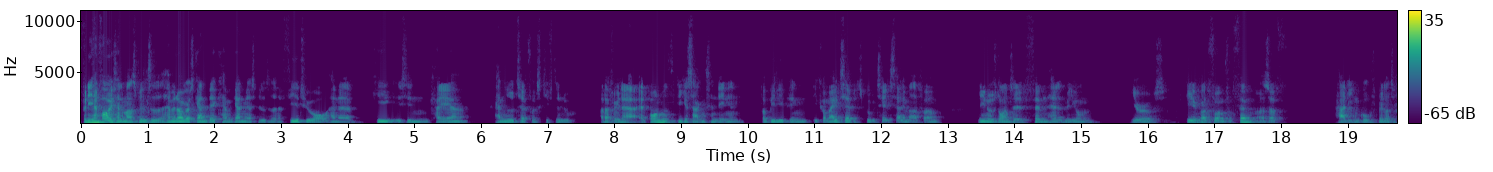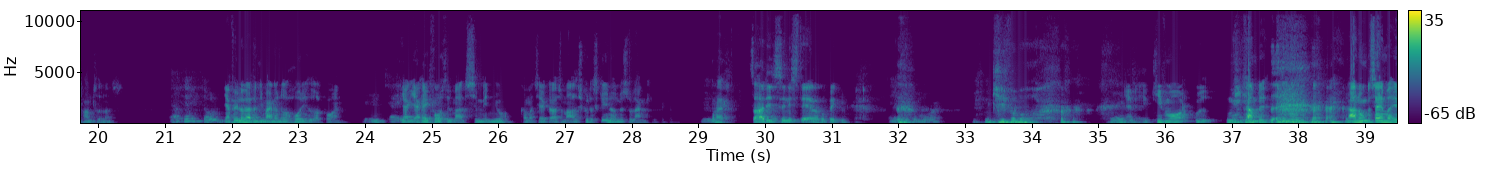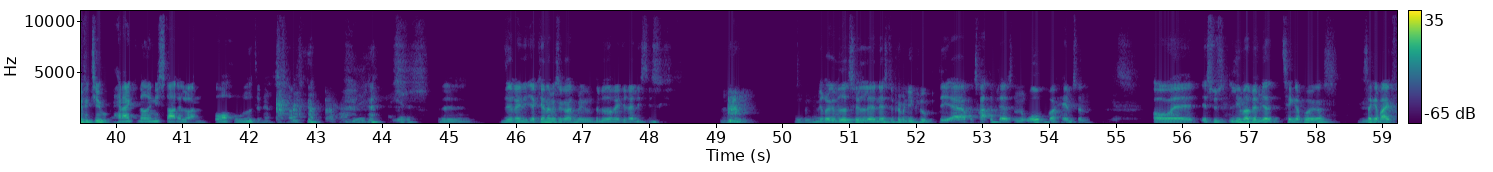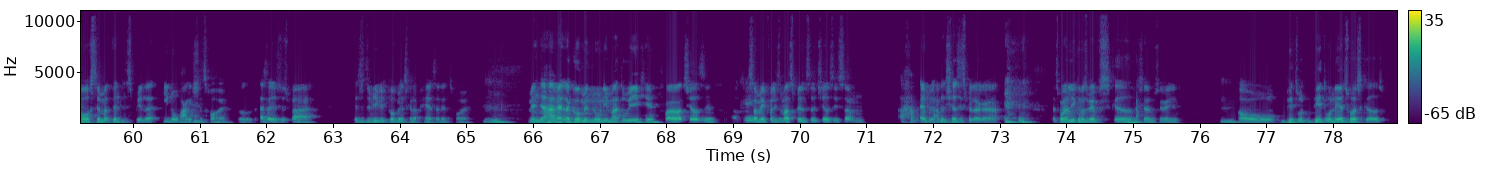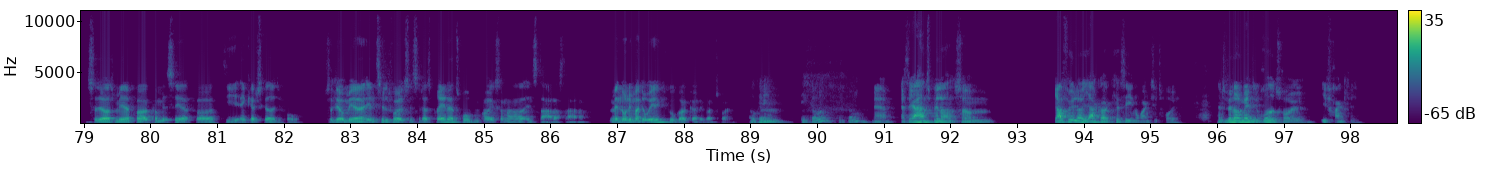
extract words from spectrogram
Fordi han får ikke særlig meget spilletid. Han vil nok også gerne væk. Han vil gerne mere spilletid. Han er 24 år. Han er peak i sin karriere. Han er nødt til at få et skifte nu. Og der føler jeg, at Bournemouth, de kan sagtens hente en ind for billige penge. De kommer ikke til at skulle betale særlig meget for ham. Lige nu står han til 5,5 millioner euros. De kan Mm. godt få ham for 5, og så har de en god spiller til fremtiden også. Ja, okay. Dårligt. Jeg føler i hvert fald, at de mangler noget hurtighed op foran. Mm. Jeg, Jeg, jeg kan ikke forestille mig, at Semenyo kommer til at gøre så meget. Skulle der ske noget med Solanke, for eksempel? Mm. Nej. Så har de Sinistera på bænken. Eller Kiefer Moore. Giv for mor. Det er Ja, Moore ud. Ni kampe. Der er nogen, der sagde, at han var effektiv. Han har ikke været inde i startelveren overhovedet den her sæson. Det er øh, Det er rigtigt. Jeg kender ikke så godt, men det lyder rigtig realistisk. mm. Vi rykker videre til øh, næste Premier League klub. Det er på 13. pladsen Wolverhampton. Yes. Og øh, jeg synes lige meget, hvem jeg tænker på, ikke også? Mm. Så kan jeg bare ikke forestille mig, at den her spiller i en orange trøje. Altså, jeg synes bare, jeg synes, det er virkelig få mennesker, der passer den trøje. Mm. Men jeg har valgt at gå med Noni Madueke fra Chelsea, Okay. som ikke får lige så meget spilletid i Chelsea, som ah, alle mulige andre Chelsea-spillere gør. Jeg tror, han lige kommer tilbage på skade, hvis jeg husker rigtigt. Mm. Og Pedro, Pedro Neto er skadet, så det er også mere for at kompensere for de angrebsskader, de får. Så det er jo mere en tilføjelse til deres bredde af truppen, og ikke så meget en starter-starter. Men Noni Madueke kunne godt gøre det godt, tror jeg. Okay. Mm. Ikke dårligt. Ikke dårligt. Ja, altså jeg har en spiller, som jeg føler, at jeg godt kan se en orange trøje. Han spiller normalt i en rød trøje i Frankrig.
